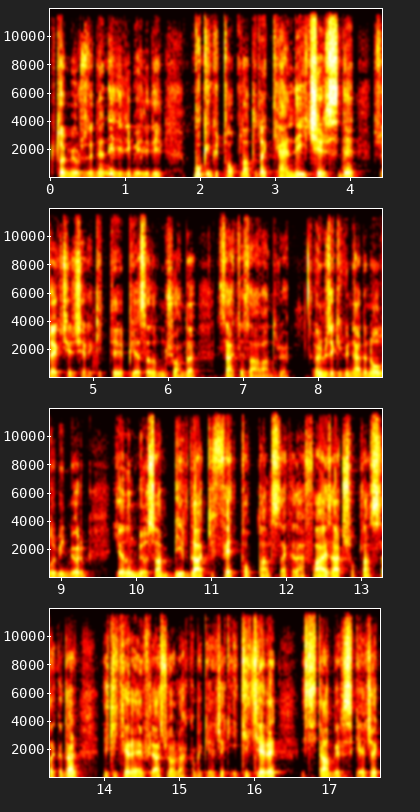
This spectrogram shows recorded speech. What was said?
tutamıyoruz dedi. Ne dediği belli değil. Bugünkü toplantıda kendi içerisinde sürekli çelişerek gitti. Piyasada bunu şu anda sert cezalandırıyor. Önümüzdeki günlerde ne olur bilmiyorum. Yanılmıyorsam bir dahaki FED toplantısına kadar, faiz artış toplantısına kadar iki kere enflasyon rakamı gelecek. iki kere istihdam verisi gelecek.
